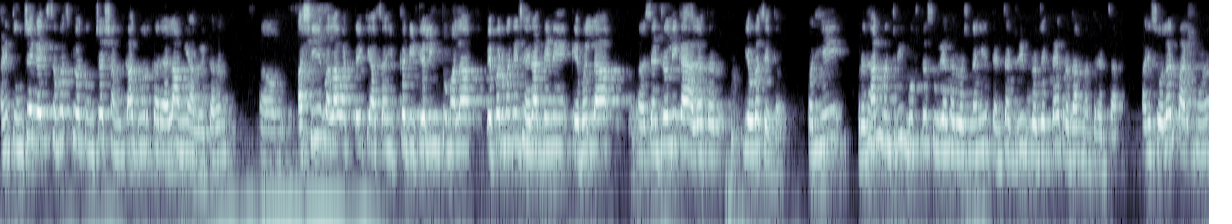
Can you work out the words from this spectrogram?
आणि तुमचे गैरसमज किंवा तुमच्या शंका दूर करायला आम्ही आलोय. कारण अशी मला वाटते की असं इतकं डिटेलिंग तुम्हाला पेपरमध्ये जाहिरात देणे केबलला सेंट्रली काय आलं तर एवढंच येतं. पण हे प्रधानमंत्री मुफ्त सूर्यघर योजना ही त्यांचा ड्रीम प्रोजेक्ट आहे प्रधानमंत्र्यांचा. आणि सोलर पार्कमुळं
